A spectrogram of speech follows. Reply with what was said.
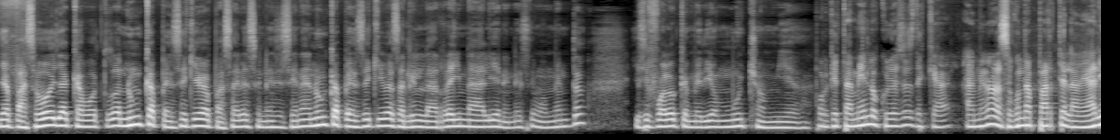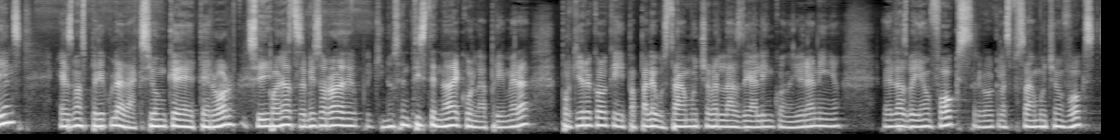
ya pasó, ya acabó todo. Nunca pensé que iba a pasar eso en esa escena. Nunca pensé que iba a salir la reina alien en ese momento. Y sí fue algo que me dio mucho miedo. Porque también lo curioso es de que al menos la segunda parte, la de Aliens, es más película de acción que de terror. Sí. Por eso hasta se me hizo raro que no sentiste nada con la primera. Porque yo recuerdo que a mi papá le gustaba mucho ver las de Alien cuando yo era niño. Él las veía en Fox, recuerdo que las pasaba mucho en Fox.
